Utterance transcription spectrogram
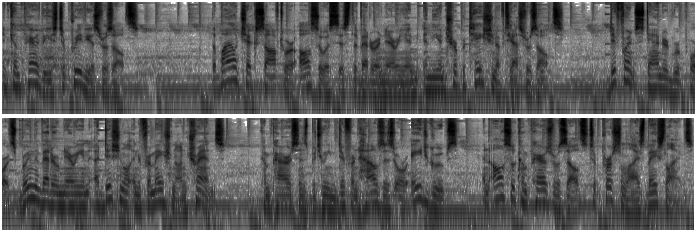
and compare these to previous results. The BioChek software also assists the veterinarian in the interpretation of test results. Different standard reports bring the veterinarian additional information on trends, comparisons between different houses or age groups, and also compares results to personalized baselines.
